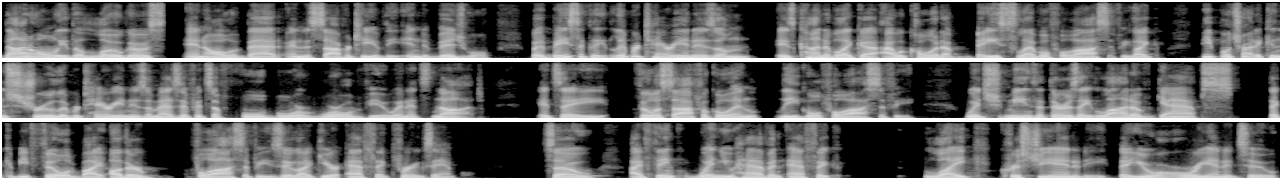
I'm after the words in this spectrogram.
not only the logos and all of that and the sovereignty of the individual, but basically libertarianism is kind of like a I would call it a base level philosophy. Like people try to construe libertarianism as if it's a full bore worldview, and it's not. It's a philosophical and legal philosophy, which means that there is a lot of gaps that could be filled by other philosophies, like your ethic, for example. So I think when you have an ethic like Christianity that you are oriented to,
